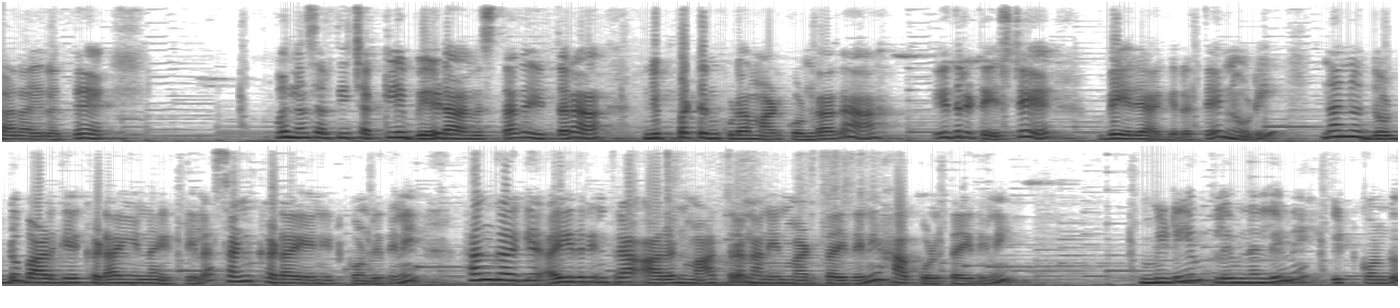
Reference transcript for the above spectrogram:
ಖಾರ ಇರುತ್ತೆ. ಒಂದೊಂದು ಸರ್ತಿ ಚಕ್ಲಿ ಬೇಡ ಅನ್ನಿಸ್ದಾಗ ಈ ಥರ ನಿಪ್ಪಟ್ಟನ್ನು ಕೂಡ ಮಾಡಿಕೊಂಡಾಗ ಇದ್ರ ಟೇಸ್ಟೇ ಬೇರೆ ಆಗಿರುತ್ತೆ, ನೋಡಿ. ನಾನು ದೊಡ್ಡ ಬಾಳ್ಗೆ ಕಡಾಯಿಯನ್ನು ಇಟ್ಟಿಲ್ಲ, ಸಣ್ಣ ಕಡಾಯಿಯನ್ನು ಇಟ್ಕೊಂಡಿದ್ದೀನಿ. ಹಾಗಾಗಿ ಐದರಿಂದ ಆರನ್ನು ಮಾತ್ರ ನಾನೇನು ಮಾಡ್ತಾ ಇದ್ದೀನಿ ಹಾಕ್ಕೊಳ್ತಾ ಇದ್ದೀನಿ. ಮೀಡಿಯಮ್ ಫ್ಲೇಮ್ನಲ್ಲೇ ಇಟ್ಕೊಂಡು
